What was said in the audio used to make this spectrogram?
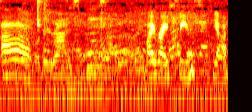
Ah, for the rice, bean. my rice beans, yeah.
